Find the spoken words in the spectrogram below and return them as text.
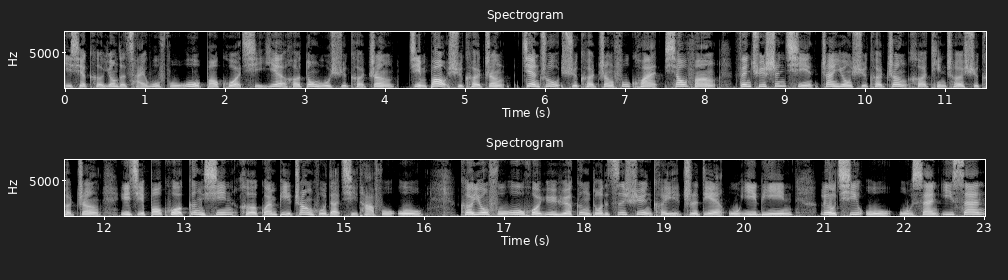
一些可用的财务服务包括企业和动物许可证、警报许可证、建筑许可证付款、消防分区申请、占用许可证和停车许可证，以及包括更新和关闭账户的其他服务。可用服务或预约更多的资讯，可以致电五一零六七五五三一三。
